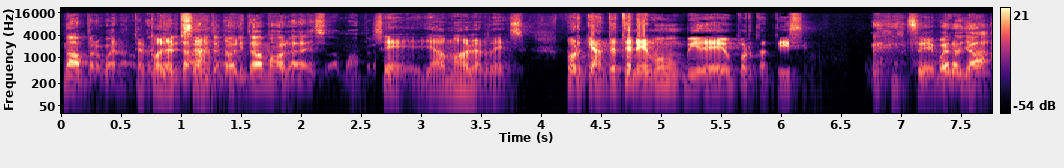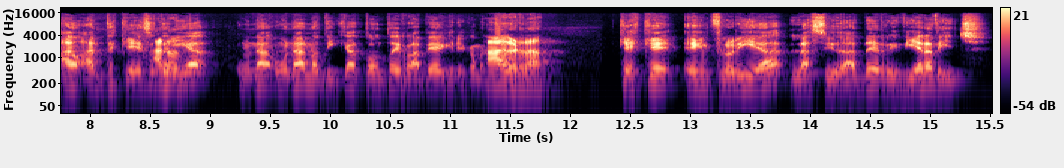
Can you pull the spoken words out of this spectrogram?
No, pero bueno, Está ahorita, ahorita- colapsando. ahorita vamos a hablar de eso. Vamos a. Sí, ya vamos a hablar de eso. Porque antes tenemos un video importantísimo. Sí, bueno, ya antes que eso Ah, no. tenía una, una notica tonta y rápida que quería comentar. Ah, verdad. que es que en Florida, la ciudad de Riviera Beach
